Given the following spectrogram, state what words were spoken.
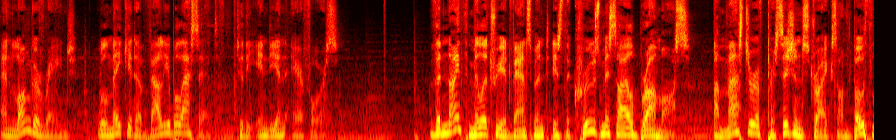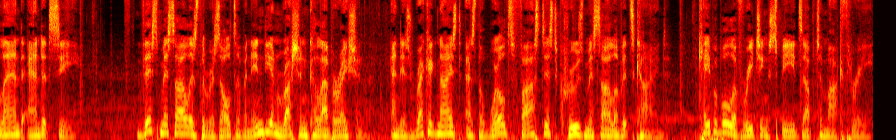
and longer range will make it a valuable asset to the Indian Air Force. The ninth military advancement is the cruise missile BrahMos, a master of precision strikes on both land and at sea. This missile is the result of an Indian-Russian collaboration and is recognized as the world's fastest cruise missile of its kind capable of reaching speeds up to Mach 3.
